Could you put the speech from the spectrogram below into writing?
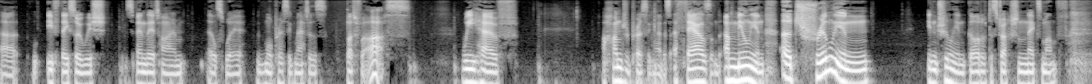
uh, if they so wish spend their time elsewhere with more pressing matters but for us we have a hundred pressing matters a thousand a million a trillion in trillion god of destruction next month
